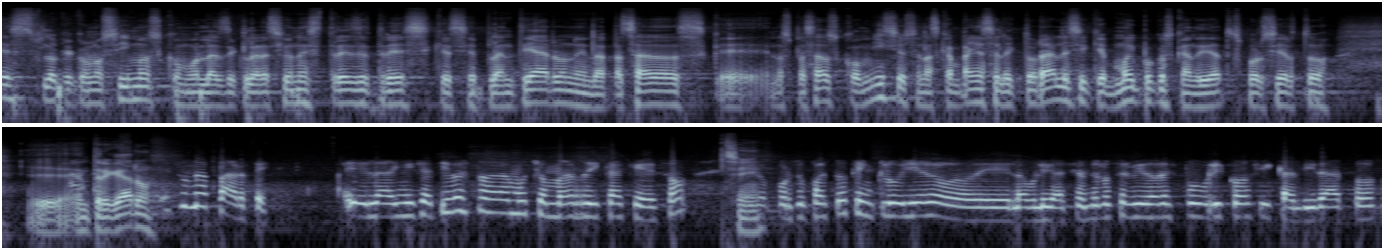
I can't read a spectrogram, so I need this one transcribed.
es lo que conocimos como las declaraciones 3 de 3 que se plantearon en, las pasadas, en los pasados comicios, en las campañas electorales y que muy pocos candidatos, por cierto, eh, ah, entregaron. Es una parte. Eh, la iniciativa es todavía mucho más rica que eso, pero por supuesto que incluye lo de la obligación de los servidores públicos y candidatos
